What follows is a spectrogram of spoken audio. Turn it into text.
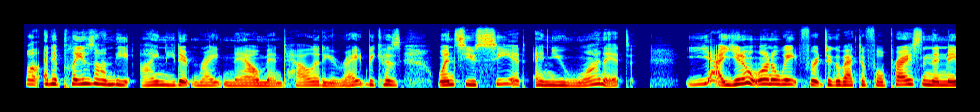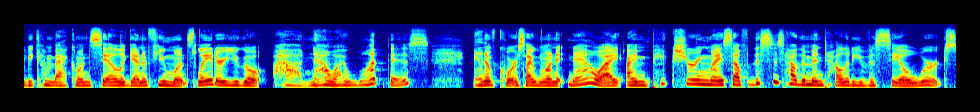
Well, and it plays on the I need it right now mentality, right? Because once you see it and you want it, yeah, you don't want to wait for it to go back to full price and then maybe come back on sale again a few months later. You go, ah, now I want this. And of course, I want it now. I, I'm picturing myself. This is how the mentality of a sale works.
